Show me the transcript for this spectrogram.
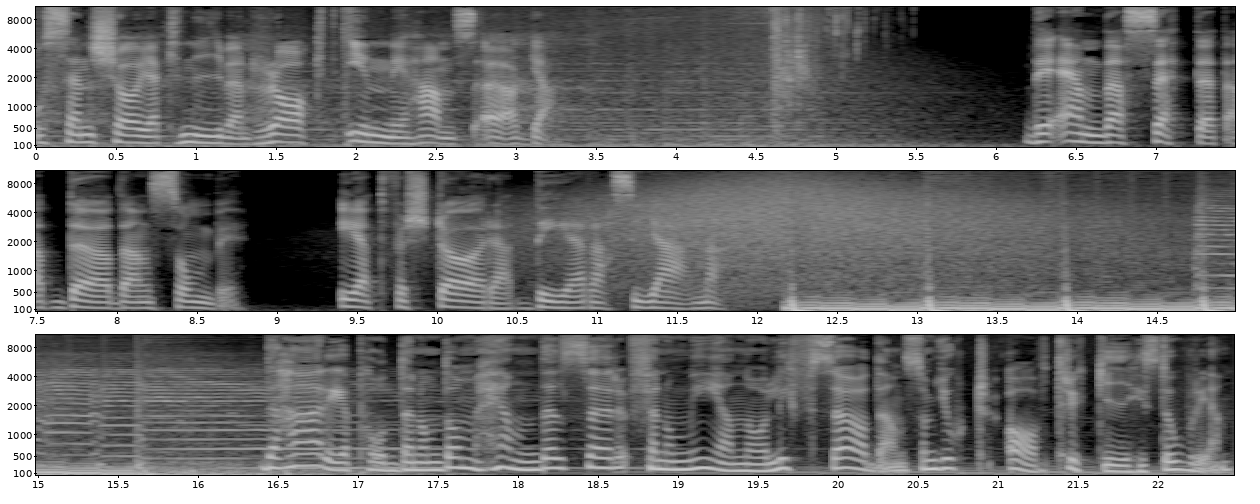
och sen kör jag kniven rakt in i hans öga. Det enda sättet att döda en zombie är att förstöra deras hjärna. Det här är podden om de händelser, fenomen och livsöden som gjort avtryck i historien.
